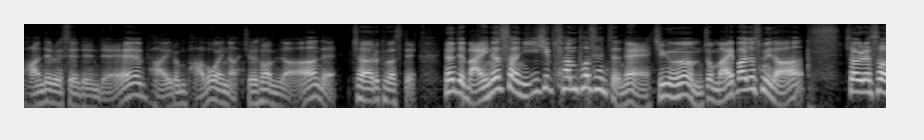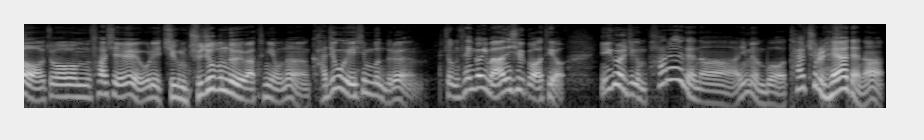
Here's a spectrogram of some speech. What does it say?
반대로 했어야 되는데 바 이런 바보가 있나 죄송합니다 네자 이렇게 봤을 때 현재 마이너스 한 23%네 지금 좀 많이 빠졌습니다. 자 그래서 좀 사실 우리 지금 주주분들 같은 경우는 가지고 계신 분들은 좀 생각이 많으실 것 같아요. 이걸 지금 팔아야 되나? 아니면 뭐 탈출을 해야 되나?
